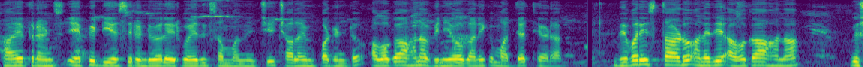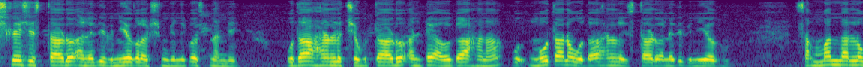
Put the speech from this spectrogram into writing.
హాయ్ ఫ్రెండ్స్ ఏపీడిఎస్సి రెండు వేల ఇరవై ఐదుకి సంబంధించి చాలా ఇంపార్టెంట్ అవగాహన వినియోగానికి మధ్య తేడా. వివరిస్తాడు అనేది అవగాహన విశ్లేషిస్తాడు అనేది వినియోగ లక్ష్యం కిందకి వస్తుందండి. ఉదాహరణలు చెబుతాడు అంటే అవగాహన నూతన ఉదాహరణలు ఇస్తాడు అనేది వినియోగం. సంబంధాలను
